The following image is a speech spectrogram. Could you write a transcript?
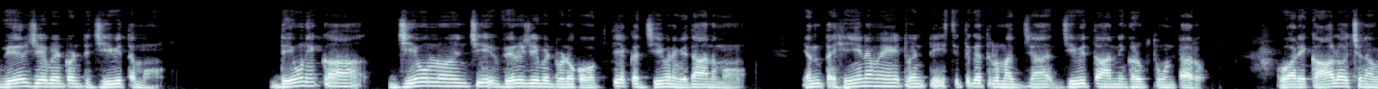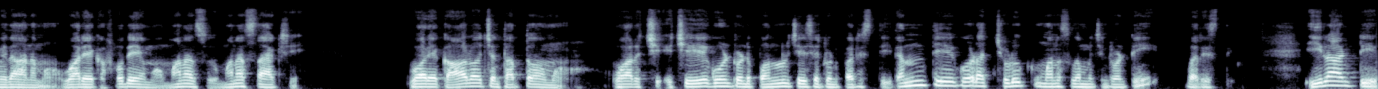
వేరు చేయబడినటువంటి జీవితము దేవుని యొక్క జీవంలో నుంచి వేరు చేయబడినటువంటి ఒక వ్యక్తి యొక్క జీవన విధానము ఎంత హీనమైనటువంటి స్థితిగతుల మధ్య జీవితాన్ని గడుపుతూ ఉంటారు. వారి యొక్క ఆలోచన విధానము వారి యొక్క హృదయము మనసు మనస్సాక్షి వారి యొక్క ఆలోచన తత్వము వారు చే- పనులు చేసేటువంటి పరిస్థితి ఇదంతా కూడా చెడు మనసు సంబంధించినటువంటి పరిస్థితి. ఇలాంటి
